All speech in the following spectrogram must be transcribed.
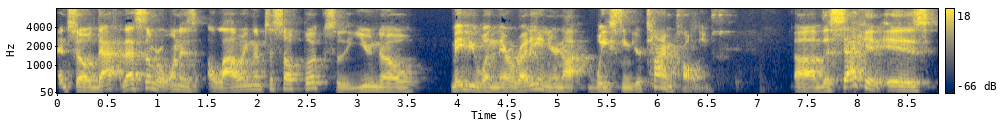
And so that that's number one is allowing them to self book so that you know maybe when they're ready and you're not wasting your time calling. Um, the second is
